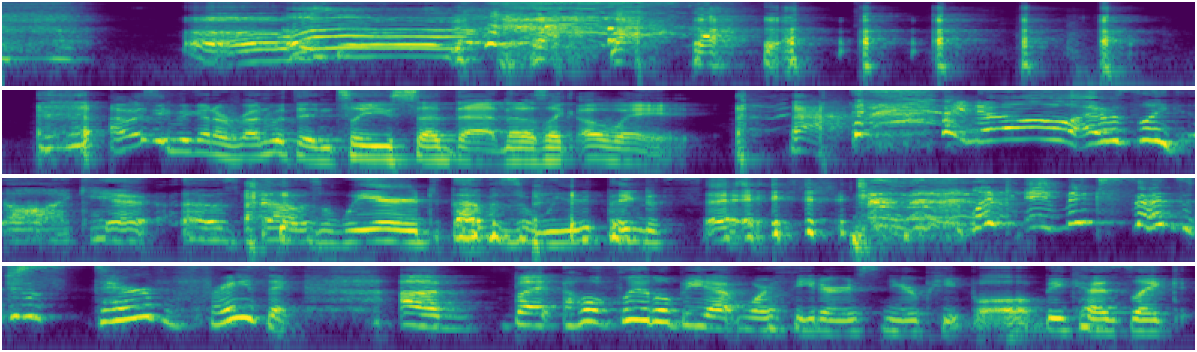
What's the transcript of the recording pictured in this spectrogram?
oh I was even gonna run with it until you said that, and then I was like, "Oh wait." I know. I was like, oh, I can't. That was that was weird. That was a weird thing to say. like it makes sense. It's just terrible phrasing. Um, but hopefully it'll be at more theaters near people because like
